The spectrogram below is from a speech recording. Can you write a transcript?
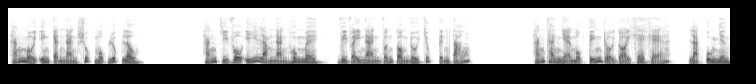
Hắn ngồi yên cạnh nàng suốt một lúc lâu. Hắn chỉ vô ý làm nàng hôn mê, vì vậy nàng vẫn còn đôi chút tỉnh táo. Hắn than nhẹ một tiếng rồi gọi khe khẽ, Lạc U Nhân,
